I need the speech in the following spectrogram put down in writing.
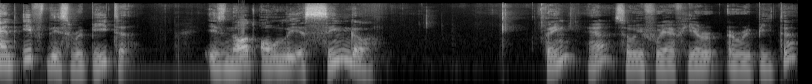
And if this repeater is not only a single thing, yeah, so if we have here a repeater,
